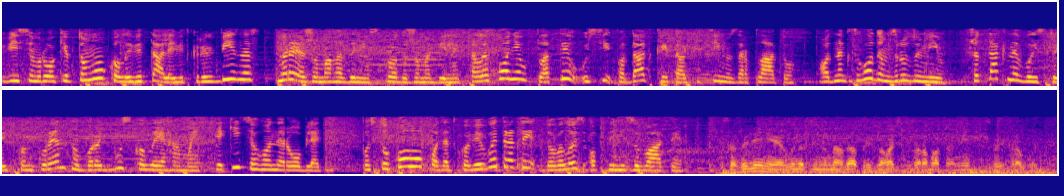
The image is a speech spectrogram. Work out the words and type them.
Вісім років тому, коли Віталій відкрив бізнес, мережу магазинів з продажу мобільних телефонів платив усі податки та офіційну зарплату. Однак згодом зрозумів, що так не вистоїть конкурентну боротьбу з колегами, які цього не роблять. Поступово податкові витрати довелось оптимізувати. К сожалению, я вынужден иногда признавать, что зарабатываю меньше своих работников.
